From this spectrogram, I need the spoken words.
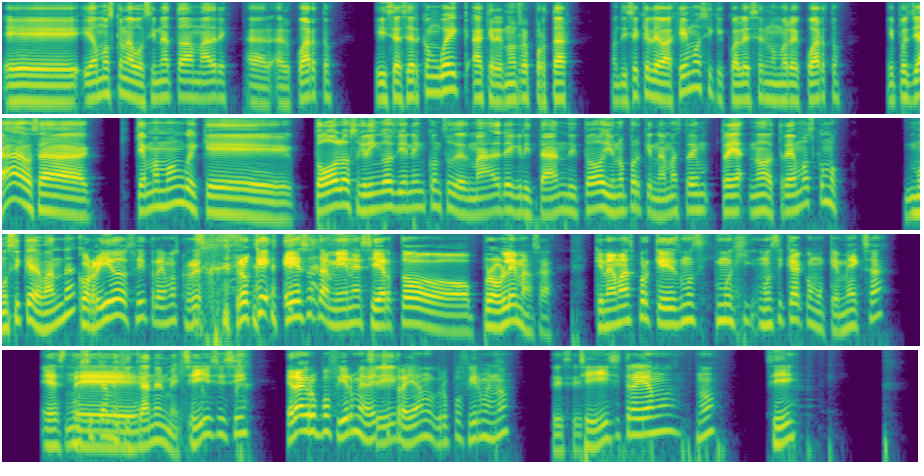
eh, íbamos con la bocina toda madre al, al cuarto. Y se acerca un güey a querernos reportar. Nos dice que le bajemos y que cuál es el número de cuarto. Y pues ya, o sea, qué mamón, güey, que todos los gringos vienen con su desmadre, gritando y todo, y uno porque nada más trae, traía- no, traemos como música de banda. Corrido, sí, traemos corrido. Creo que eso también es cierto problema, o sea, que nada más porque es música como que mexa. Este... Música mexicana en México. Sí, sí, sí. Era grupo firme, de Sí. hecho traíamos grupo firme, ¿no? Sí, sí. Sí, sí traíamos, ¿no? Sí.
